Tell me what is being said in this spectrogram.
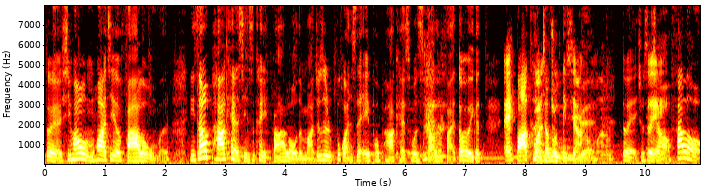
对，喜欢我们的话，记得 follow 我们。你知道 Podcast 也是可以 follow 的吗？就是不管是 Apple Podcast 或者是 Spotify，都有一个哎 button 叫做订阅。对，就是叫 follow。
